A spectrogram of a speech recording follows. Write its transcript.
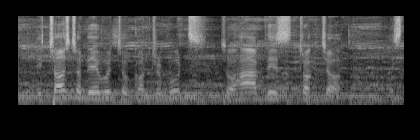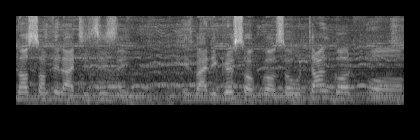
The church to be able to contribute to have this structure is not something that is easy. It's by the grace of God. So we thank God for,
